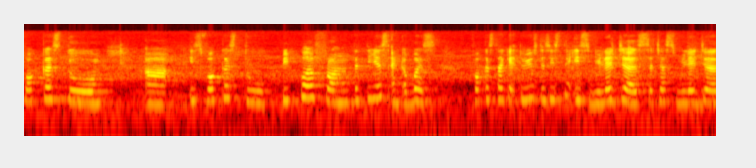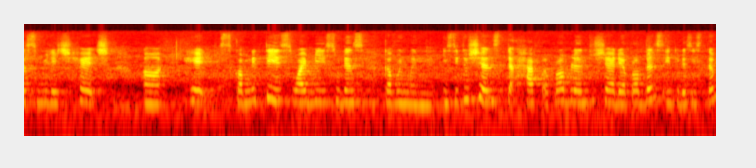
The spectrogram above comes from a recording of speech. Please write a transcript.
focus to uh, is focus to people from 30 years and above. Focus target to use the system is villages such as villages, village heads, uh, heads, communities, YB, students, government institutions that have a problem to share their problems into the system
